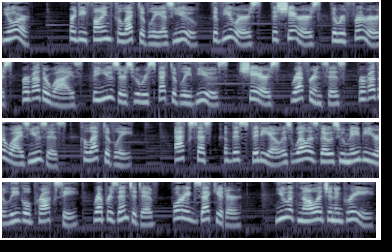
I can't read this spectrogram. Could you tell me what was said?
your are defined collectively as you, the viewers, the sharers, the referrers, or otherwise, the users who respectively views, shares, references, or otherwise uses, collectively, access of this video as well as those who may be your legal proxy, representative, or executor. You acknowledge and agree.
